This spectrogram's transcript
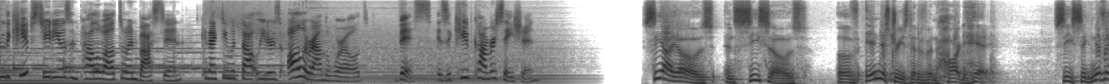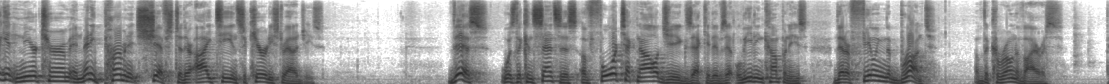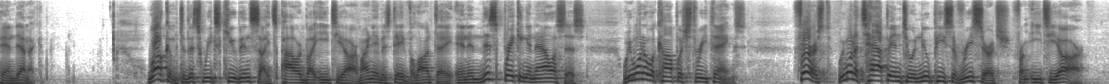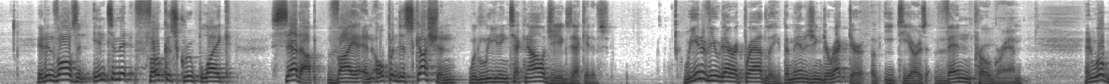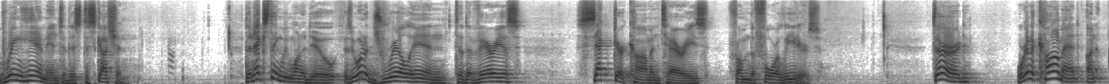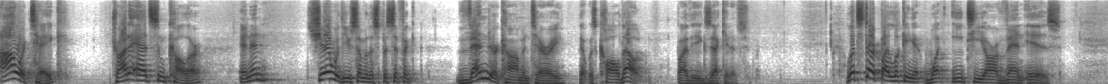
From the CUBE studios in Palo Alto and Boston, connecting with thought leaders all around the world, this is a CUBE Conversation. CIOs and CISOs of industries that have been hard hit see significant near-term and many permanent shifts to their IT and security strategies. This was the consensus of four technology executives at leading companies that are feeling the brunt of the coronavirus pandemic. Welcome to this week's CUBE Insights powered by ETR. My name is Dave Vellante, and in this breaking analysis, we want to accomplish three things. First, we want to tap into a new piece of research from ETR. It involves an intimate focus group-like setup via an open discussion with leading technology executives. We interviewed Eric Bradley, the managing director of ETR's Venn program, and we'll bring him into this discussion. The next thing we want to do is we want to drill in to the various sector commentaries from the four leaders. Third, we're going to comment on our take, try to add some color, and then share with you some of the specific vendor commentary that was called out by the executives. Let's start by looking at what ETR Venn is.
